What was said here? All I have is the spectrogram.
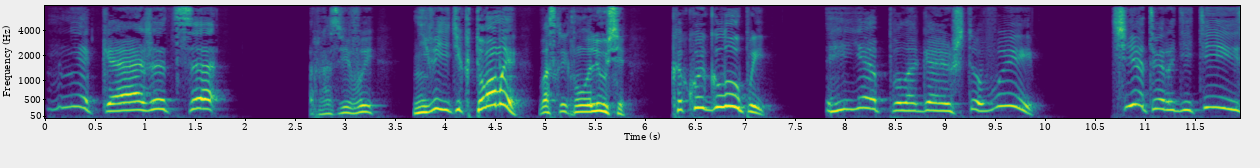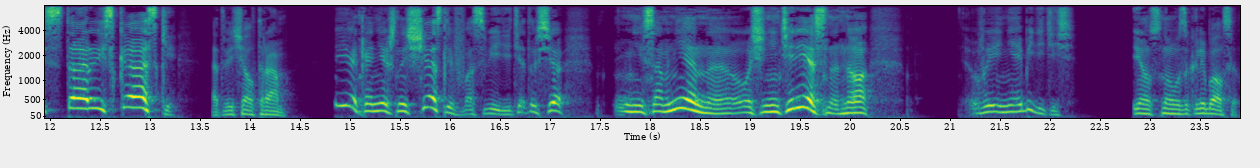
мне кажется...» «Разве вы не видите, кто мы?» — воскликнула Люси. «Какой глупый!» «Я полагаю, что вы четверо детей из старой сказки», — отвечал Трам. «Я, конечно, счастлив вас видеть. Это все, несомненно, очень интересно, но вы не обидитесь». И он снова заколебался.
